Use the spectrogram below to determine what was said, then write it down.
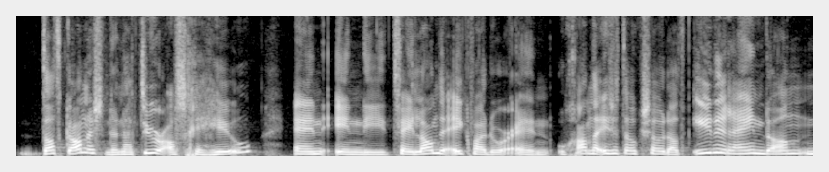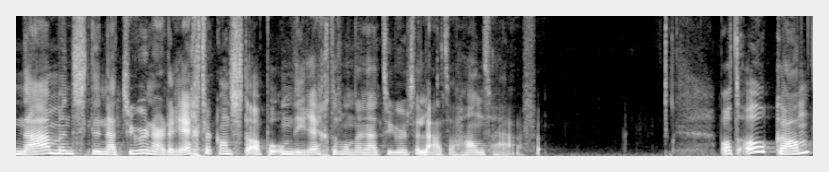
dat kan dus de natuur als geheel. En in die twee landen, Ecuador en Oeganda, is het ook zo dat iedereen dan namens de natuur naar de rechter kan stappen om die rechten van de natuur te laten handhaven. Wat ook kan,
